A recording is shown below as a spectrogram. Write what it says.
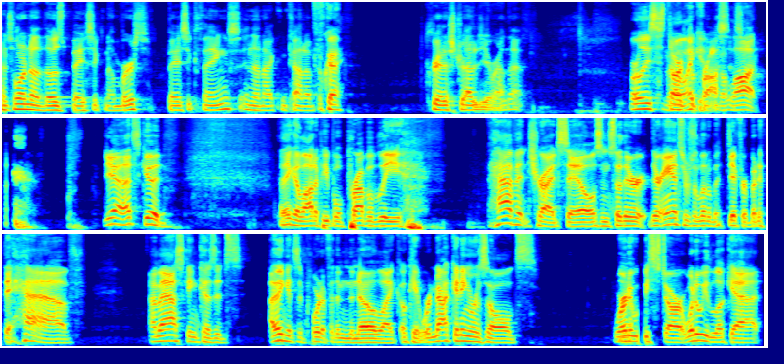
I just want to know those basic numbers, basic things, and then I can kind of Okay. create a strategy around that, or at least No, start like the process. a lot. Yeah, that's good. I think a lot of people probably haven't tried sales, and so their their answer is a little bit different. But if they have, I'm asking because it's I think it's important for them to know, like, okay, we're not getting results. Where do we start? What do we look at?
